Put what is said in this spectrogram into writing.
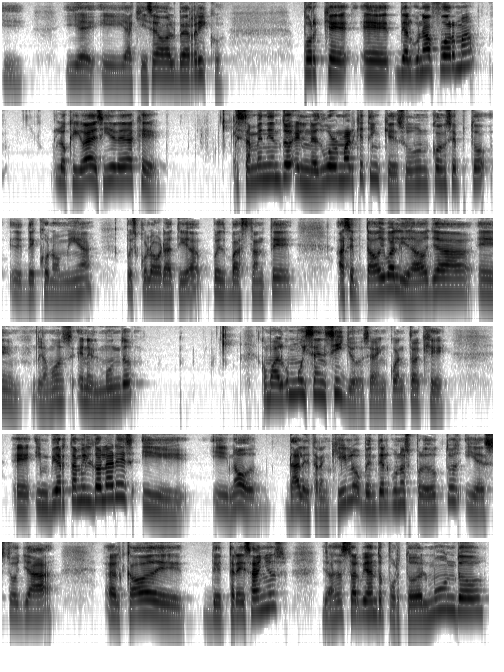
y, y, aquí se va a volver rico. Porque eh, de alguna forma, lo que iba a decir era que están vendiendo el network marketing, que es un concepto eh, de economía pues colaborativa pues bastante aceptado y validado ya, eh, digamos, en el mundo, como algo muy sencillo, o sea, en cuanto a que eh, invierta mil dólares y, y, no, dale, tranquilo, vende algunos productos y esto ya al cabo de, de, tres años ya vas a estar viajando por todo el mundo,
